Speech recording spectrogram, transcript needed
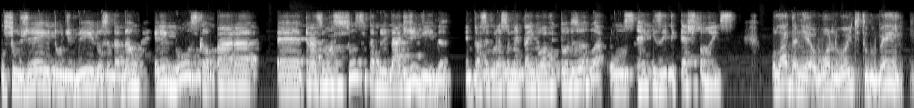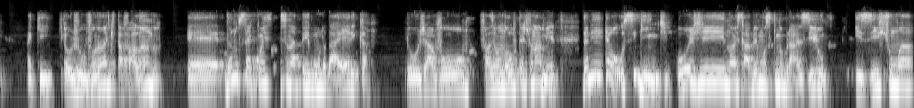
o sujeito, o indivíduo, o cidadão, ele busca para é, trazer uma sustentabilidade de vida. Então, a segurança alimentar envolve todos os requisitos e questões. Olá, Daniel. Boa noite, tudo bem? Aqui é o Gilvan que está falando. É, dando sequência na pergunta da Érica, eu já vou fazer um novo questionamento. Daniel, o seguinte: hoje nós sabemos que no Brasil existe uma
